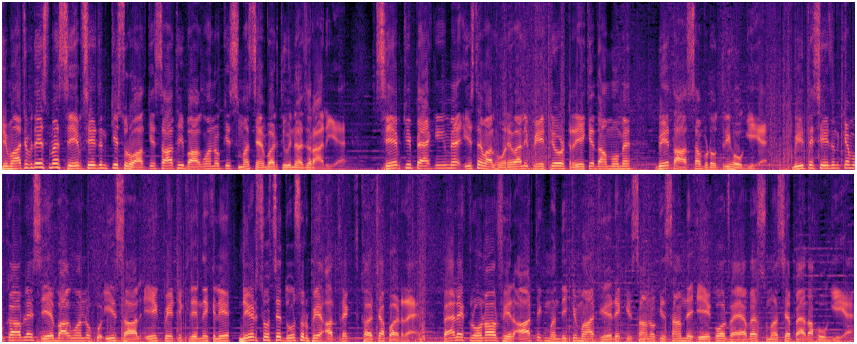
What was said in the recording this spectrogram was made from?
हिमाचल प्रदेश में सेब सीज़न की शुरुआत के साथ ही बागवानों की समस्याएँ बढ़ती हुई नज़र आ रही है। सेब की पैकिंग में इस्तेमाल होने वाली पेटी और ट्रे के दामों में बेतहासा बढ़ोतरी होगी है। बीते सीज़न के मुकाबले सेब बागवानों को इस साल एक पेटी खरीदने के लिए डेढ़ सौ ऐसी दो सौ रूपए अतिरिक्त खर्चा पड़ रहा है। पहले कोरोना और फिर आर्थिक मंदी की मार झेल किसानों के सामने एक और भयावह समस्या पैदा होगी है।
